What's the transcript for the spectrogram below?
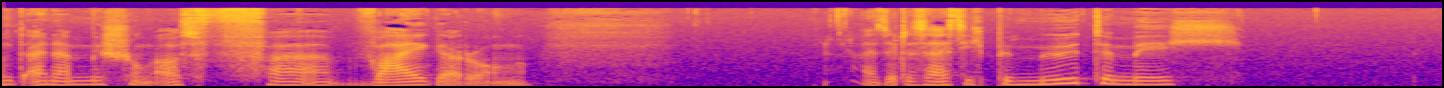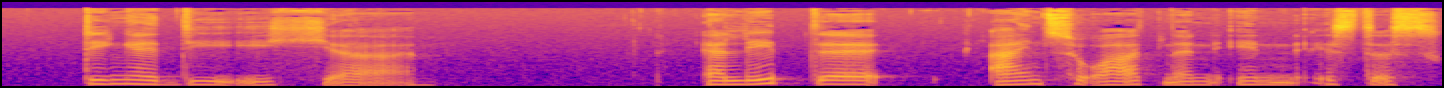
und einer Mischung aus Verweigerung. Also das heißt, ich bemühte mich, Dinge, die ich äh, erlebte, einzuordnen in, ist das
